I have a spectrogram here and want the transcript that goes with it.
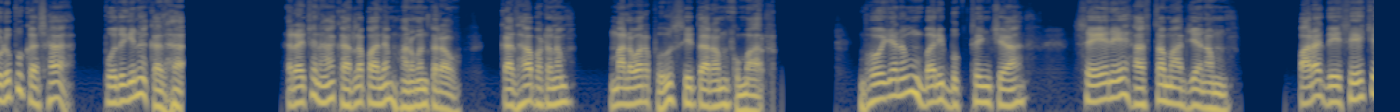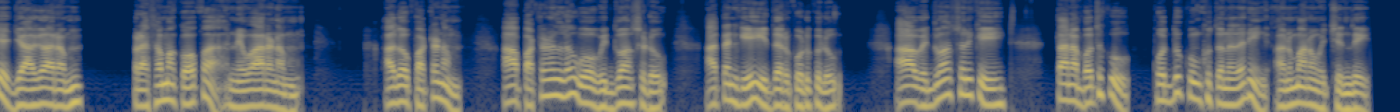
పొడుపు కథ పొదిగిన కథ. రచన కర్లపాలెం హనుమంతరావు. కథాపఠనం మలవరపు సీతారాం కుమార్. భోజనం బరి బుక్తించ సేనే హస్తమార్జనం. పరదేశే చ జాగారం ప్రథమకోప నివారణం. అదో పట్టణం ఆ పట్టణంలో ఓ విద్వాంసుడు అతనికి ఇద్దరు కొడుకులు. ఆ విద్వాంసునికి తన బతుకు పొద్దు కుంకుతున్నదని అనుమానం వచ్చింది.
